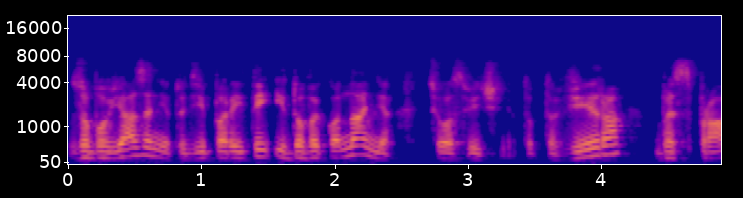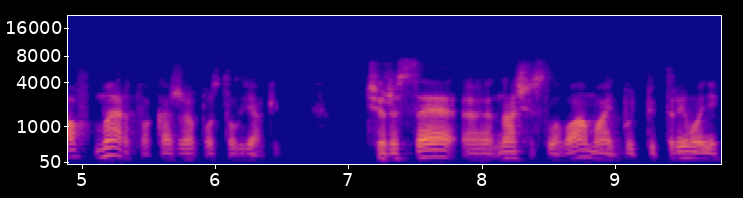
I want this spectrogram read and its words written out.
зобов'язані тоді перейти і до виконання цього свідчення. Тобто віра без справ мертва, каже апостол Яків. Через це е, наші слова мають бути підтримані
